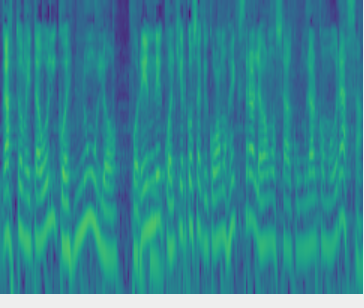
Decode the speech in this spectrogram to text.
gasto metabólico es nulo. Por ende, cualquier cosa que comamos extra la vamos a acumular como grasa.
